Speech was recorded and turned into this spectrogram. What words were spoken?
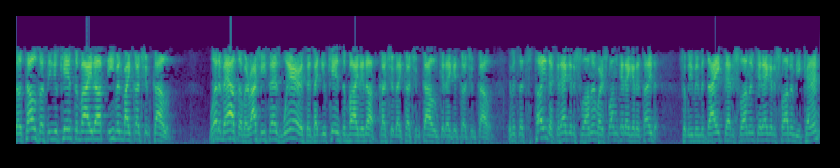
So it tells us that you can't divide up even by kachim kalim. What about them? But Rashi says, where is it that you can't divide it up? Kachim by kachim kalim, kedeged kachim kalim. If it's a taida, kedeged shlamim, or shlamim kedeged a taida. So we've been medayik that shlamim kereged shlamim you can.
